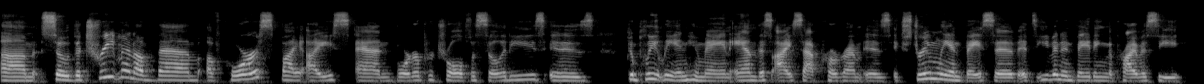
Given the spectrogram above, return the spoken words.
Um, so the treatment of them, of course, by ICE and Border Patrol facilities is completely inhumane. And this ISAP program is extremely invasive. It's even invading the privacy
